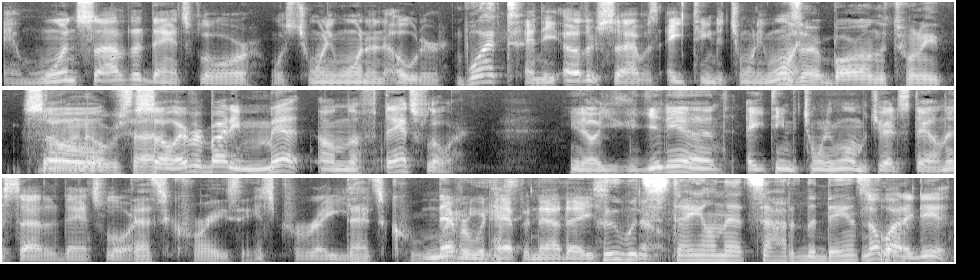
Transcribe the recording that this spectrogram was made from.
and one side of the dance floor was 21 and older, What? and the other side was 18 to 21. Was there a bar on the 21 and So, so everybody met on the dance floor. You know, you could get in 18 to 21, but you had to stay on this side of the dance floor. That's crazy. it's crazy. That's crazy. Never would happen nowadays. Who would No. stay on that side of the dance Nobody floor? did.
